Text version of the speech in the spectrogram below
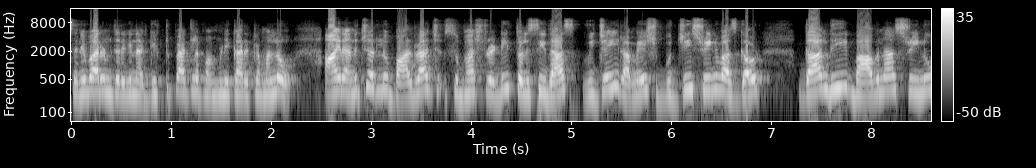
శనివారం జరిగిన గిఫ్ట్ ప్యాక్ల పంపిణీ కార్యక్రమంలో ఆయన అనుచరులు బాలరాజ్ సుభాష్ రెడ్డి తులసీదాస్ విజయ్ రమేష్ బుజ్జి శ్రీనివాస్ గౌడ్ గాంధీ భావన శ్రీను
